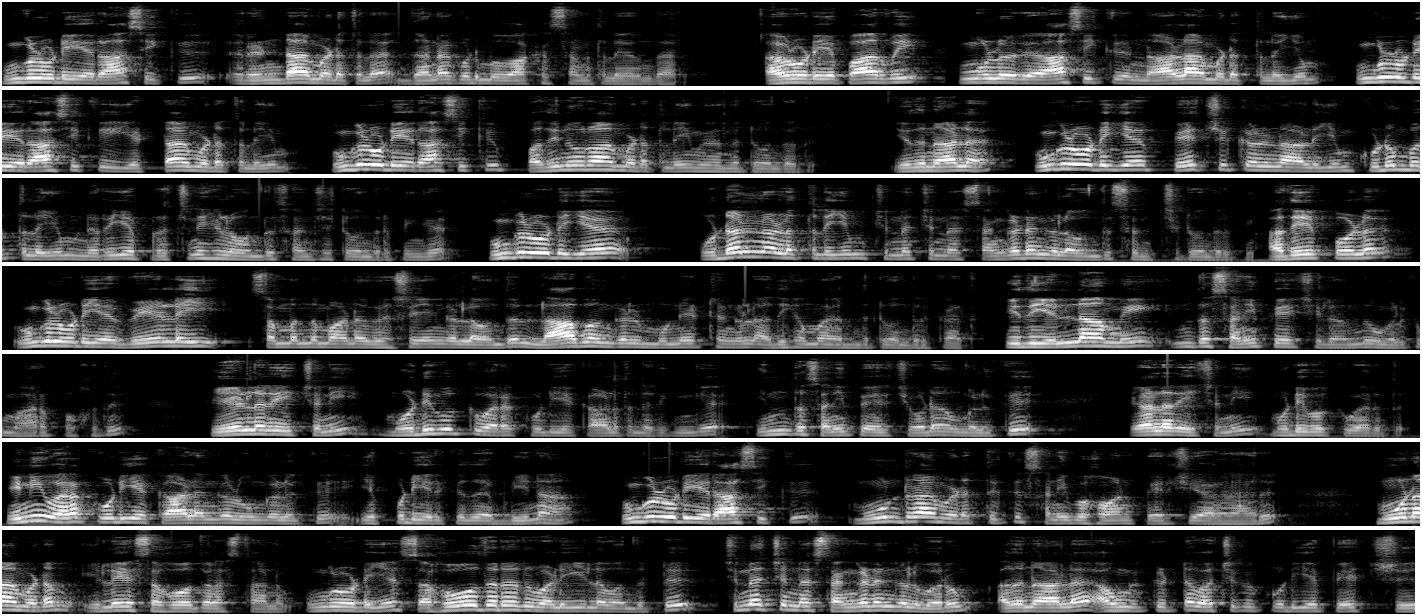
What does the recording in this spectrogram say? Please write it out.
உங்களுடைய ராசிக்கு ரெண்டாம் இடத்துல தன குடும்ப வாக்கஸ்தானத்தில் இருந்தார். அவருடைய பார்வை உங்களுடைய ராசிக்கு நாலாம் இடத்துலையும் உங்களுடைய ராசிக்கு எட்டாம் இடத்துலையும் உங்களுடைய ராசிக்கு பதினோராம் இடத்துலையும் இருந்துட்டு வந்தது. இதனால உங்களுடைய பேச்சுக்கள்னாலையும் குடும்பத்திலையும் நிறைய பிரச்சனைகளை வந்து சந்திச்சுட்டு வந்திருப்பீங்க. உங்களுடைய உடல் நலத்திலையும் சின்ன சின்ன சங்கடங்களை வந்து சந்திச்சுட்டு வந்திருப்பீங்க. அதே போல உங்களுடைய வேலை சம்பந்தமான விஷயங்களில் வந்து லாபங்கள் முன்னேற்றங்கள் அதிகமாக இருந்துட்டு வந்திருக்காது. இது எல்லாமே இந்த சனிப்பெயர்ச்சியில வந்து உங்களுக்கு மாறப்போகுது. ஏழரை சனி முடிவுக்கு வரக்கூடிய காலத்தில் இருக்கீங்க. இந்த சனிப்பெயர்ச்சியோட உங்களுக்கு ஏழரை சனி முடிவுக்கு வருது. இனி வரக்கூடிய காலங்கள் உங்களுக்கு எப்படி இருக்குது அப்படின்னா உங்களுடைய ராசிக்கு மூன்றாம் இடத்துக்கு சனி பகவான் பயிற்சி ஆகிறாரு. மூணாம் இடம் இளைய சகோதர ஸ்தானம். உங்களுடைய சகோதரர் வழியில் வந்துட்டு சின்ன சின்ன சங்கடங்கள் வரும். அதனால அவங்க கிட்ட வச்சுக்கக்கூடிய பேச்சு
